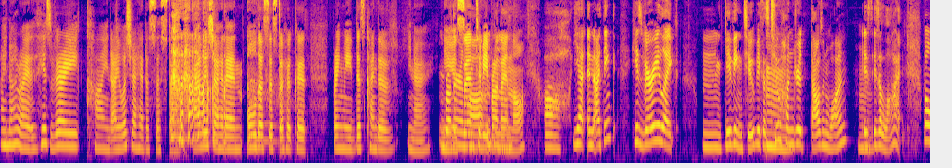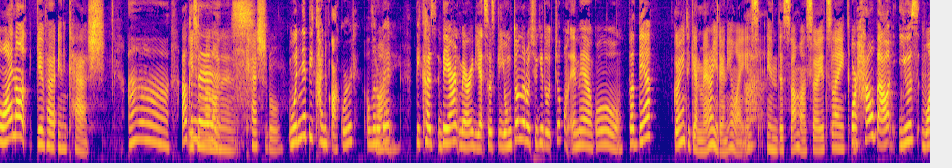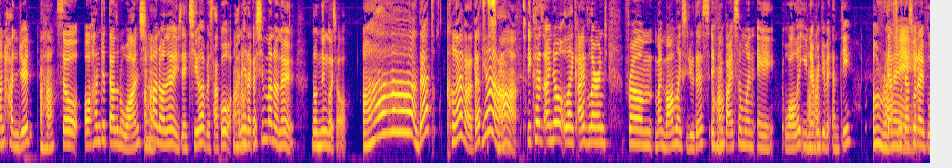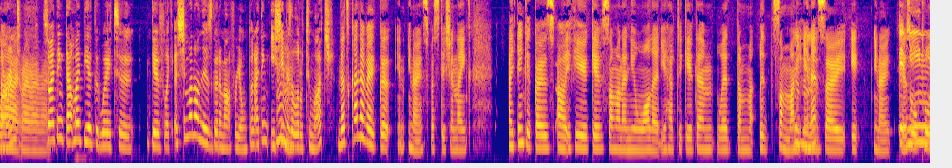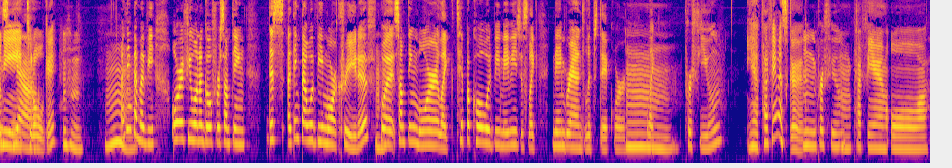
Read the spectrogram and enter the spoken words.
I know, right? He's very kind. I wish I had a sister. I wish I had an older sister who could bring me this kind of, you know, new Brother-in-law. soon-to-be Mhm. brother-in-law. Oh, yeah, and I think he's very like mm, giving too because two hundred thousand won is is a lot. But why not give her in cash? 아, 아 20만 근데 원을 캐시로. wouldn't it be kind of awkward a little bit? Why? Because they aren't married yet, so it's 용돈으로 주기도 조금 애매하고. But they are going to get married anyways in this summer, so it's like Or how about use 100? uh-huh. So 100,000 won, 10만 원을 이제 지갑을 사고 안에다가 10만 원을 넣는 거죠. Ah, that's clever. That's smart. Because I know, like, I've learned from my mom likes to do this. If you buy someone a wallet, you never give it empty. All right. That's what that's what I've learned. Right, right, right, right. So I think that might be a good way to give like a 10만 원 is a good amount for 용돈. I think 20 is a little too much. That's kind of a good, you know, superstition. Like, I think it goes. Uh, if you give someone a new wallet, you have to give them with the mo- with some money in it, so it, you know, It 계속 means- 돈이 yeah. 들어오게. I think that might be or if you want to go for something this I think that would be more creative, but something more like typical would be maybe just like name brand lipstick or like perfume. Yeah, perfume is good. Mm, perfume. Mm, perfume or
